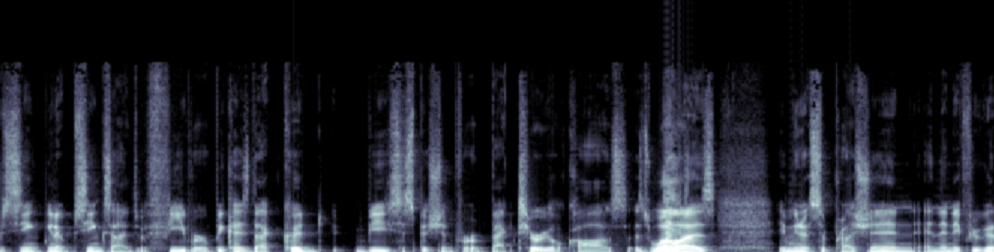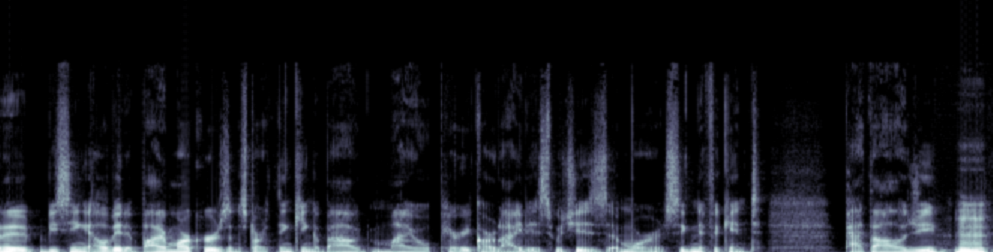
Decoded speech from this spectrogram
seeing you know seeing signs of fever because that could be suspicion for a bacterial cause as well as immunosuppression. And then if you're going to be seeing elevated biomarkers and start thinking about myopericarditis which is a more significant pathology. Mm-hmm.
